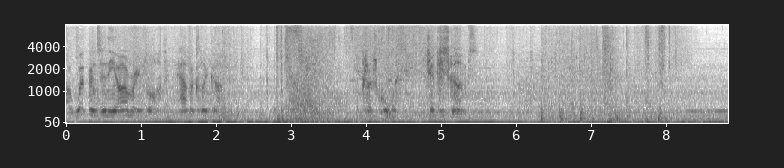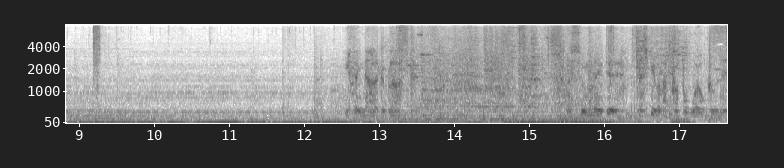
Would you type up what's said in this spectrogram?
Our weapons in the armory vault. Half a click up. Close quarters. Check your scopes. I assume. Let's give them a proper welcome then.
